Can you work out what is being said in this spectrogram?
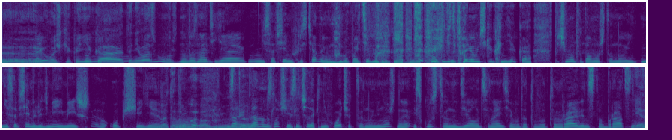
ну, да. рюмочке коньяка, ну, это невозможно. Ну, вы да? знаете, я не со всеми христианами могу пойти выпить по рюмочке коньяка. Почему? Потому что, ну, не со всеми людьми имеешь э, общее... Ну, это другой вопрос. Да, и в данном случае, если человек не хочет, ну, не нужно искусственно делать, знаете, вот это вот равенство, братство. Нет,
